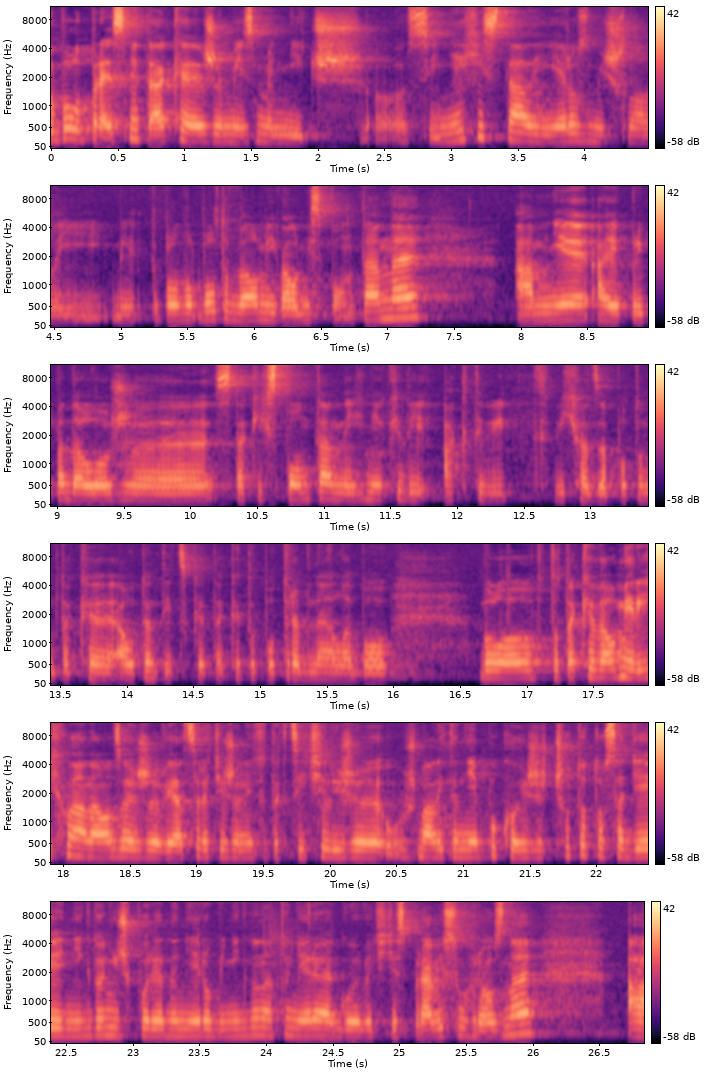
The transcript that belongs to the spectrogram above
to bolo presne také, že my sme nič e, si nechystali, nerozmýšľali. My, to bolo, bolo to veľmi, veľmi spontánne a mne aj pripadalo, že z takých spontánnych niekedy aktivít vychádza potom také autentické, takéto potrebné, lebo bolo to také veľmi rýchle a naozaj, že viaceré tie ženy to tak cítili, že už mali ten nepokoj, že čo toto sa deje, nikto nič poriadne nerobí, nikto na to nereaguje, veď tie správy sú hrozné. A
